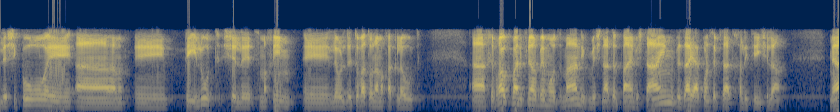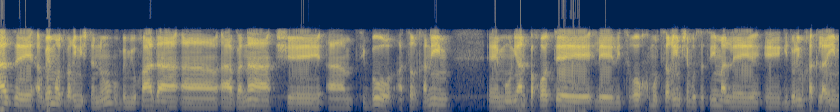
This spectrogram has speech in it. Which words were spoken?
לשיפור אה, הפעילות של צמחים אה, לטובת עולם החקלאות. החברה הוקמה לפני הרבה מאוד זמן, בשנת 2002, וזה היה הקונספט ההתחלתי שלה. מאז אה, הרבה מאוד דברים השתנו, ובמיוחד ההבנה שהציבור, הצרכנים, מעוניין פחות לצרוך מוצרים שמבוססים על גידולים חקלאיים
